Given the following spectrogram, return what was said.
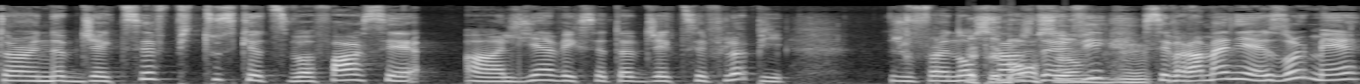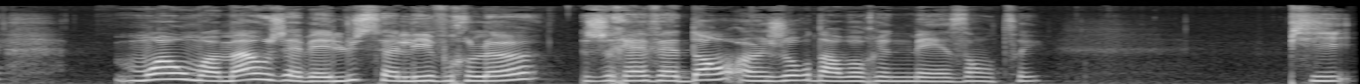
tu as un objectif, puis tout ce que tu vas faire, c'est en lien avec cet objectif-là. Puis je vous fais une autre tranche bon, de ça. vie. Mm. C'est vraiment niaiseux, mais moi, au moment où j'avais lu ce livre-là, je rêvais donc un jour d'avoir une maison, tu sais. Puis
